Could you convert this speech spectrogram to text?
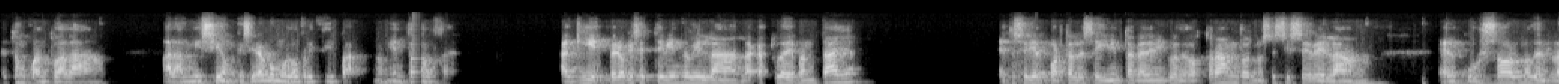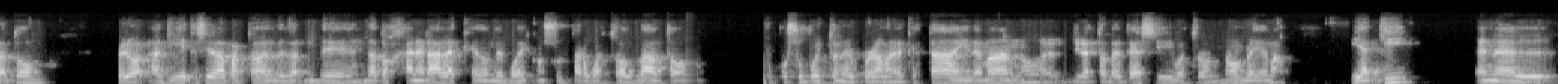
Esto en cuanto a la, a la admisión, que sería como lo principal. Y entonces, aquí espero que se esté viendo bien la, captura de pantalla. Esto sería el portal de seguimiento académico de doctorandos. No sé si se ve la, el cursor ¿no? del ratón, pero aquí este sería el apartado de, datos generales, que es donde podéis consultar vuestros datos, pues, por supuesto en el programa en el que estáis y demás, ¿no? el director de tesis, vuestros nombres y demás. Y aquí en, el,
